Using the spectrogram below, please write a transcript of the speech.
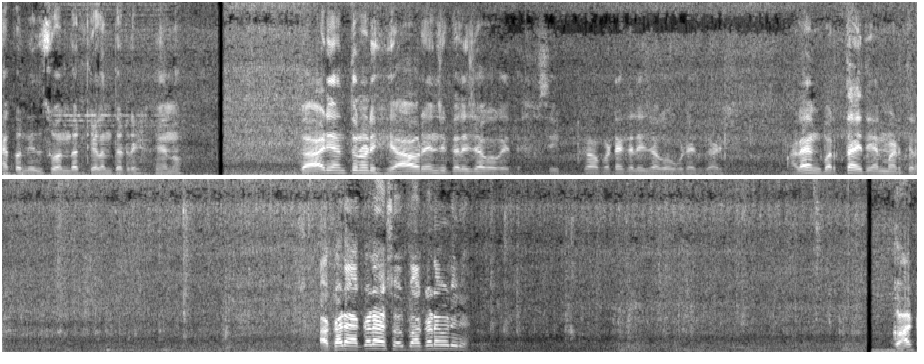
ಯಾಕೋ ನಿಲ್ಸು ಅಂದ, ಕೇಳಂತಡ್ರಿ. ಏನು? ಗಾಡಿ ಅಂತೂ ನೋಡಿ ಯಾವ ರೇಂಜ್ ಗಲೀಜಾಗಿ ಹೋಗೈತೆ. ಸಿಕ್ಕಾಪಟ್ಟೆ ಗಲೀಜಾಗಿ ಹೋಗ್ಬಿಟ್ಟೈತೆ ಗಾಡಿ. ಮಳೆ ಹಂಗೆ ಬರ್ತಾ ಇದೆ. ಏನು ಮಾಡ್ತೀರ? ಆ ಕಡೆ ಆ ಕಡೆ, ಸ್ವಲ್ಪ ಆ ಕಡೆ ಹೊಡೀರಿ. ಕಾಟ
